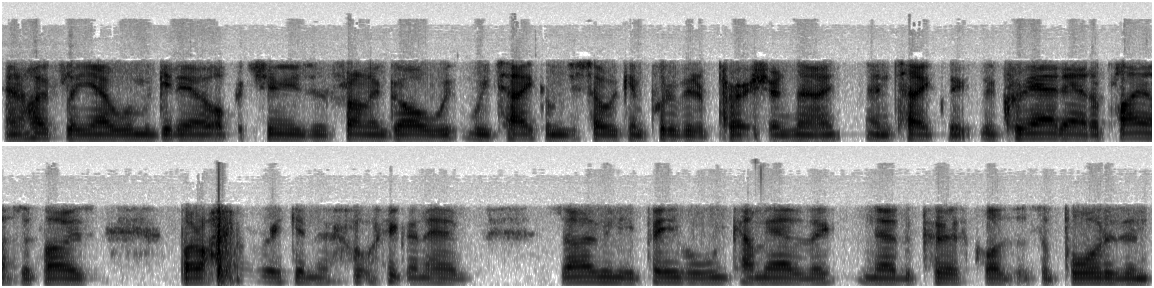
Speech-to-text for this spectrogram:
and hopefully, you know, when we get our opportunities in front of goal, we, we take them just so we can put a bit of pressure and, uh, and take the, the crowd out of play, I suppose. But I reckon we're going to have so many people who come out of the you know the Perth closet supporters, and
